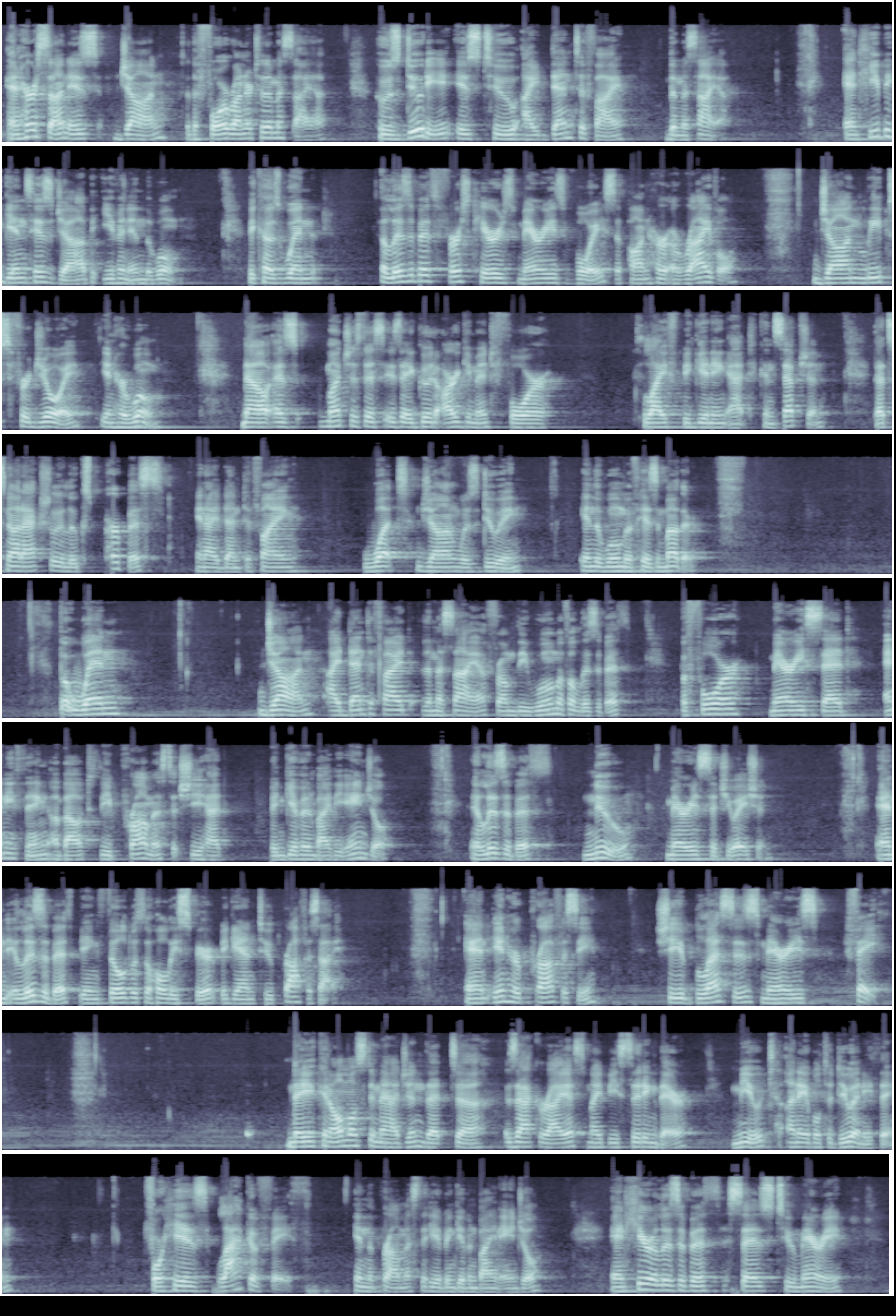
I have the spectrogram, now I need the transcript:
And her son is John, the forerunner to the Messiah, whose duty is to identify the Messiah. And he begins his job even in the womb. Because when Elizabeth first hears Mary's voice upon her arrival, John leaps for joy in her womb. Now, as much as this is a good argument for life beginning at conception, that's not actually Luke's purpose in identifying what John was doing in the womb of his mother. But when John identified the Messiah from the womb of Elizabeth before Mary said anything about the promise that she had been given by the angel. Elizabeth knew Mary's situation. And Elizabeth, being filled with the Holy Spirit, began to prophesy. And in her prophecy, she blesses Mary's faith. Now you can almost imagine that uh, Zacharias might be sitting there, mute, unable to do anything, for his lack of faith in the promise that he had been given by an angel. And here Elizabeth says to Mary,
